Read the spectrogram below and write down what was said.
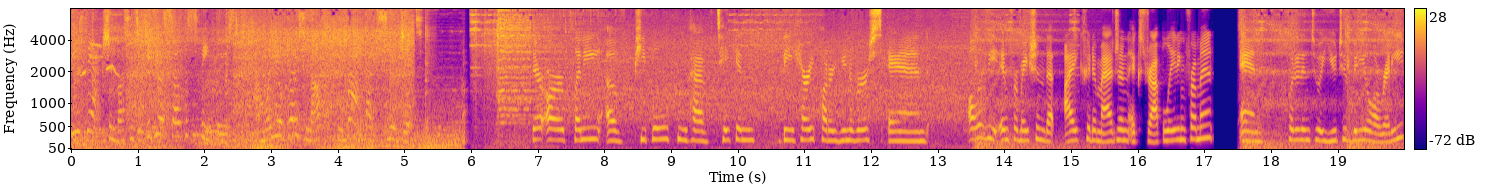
Use the action button to give yourself a speed boost, and when you're close enough, grab that snidget. There are plenty of people who have taken the Harry Potter universe and all of the information that I could imagine extrapolating from it and put it into a YouTube video already.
